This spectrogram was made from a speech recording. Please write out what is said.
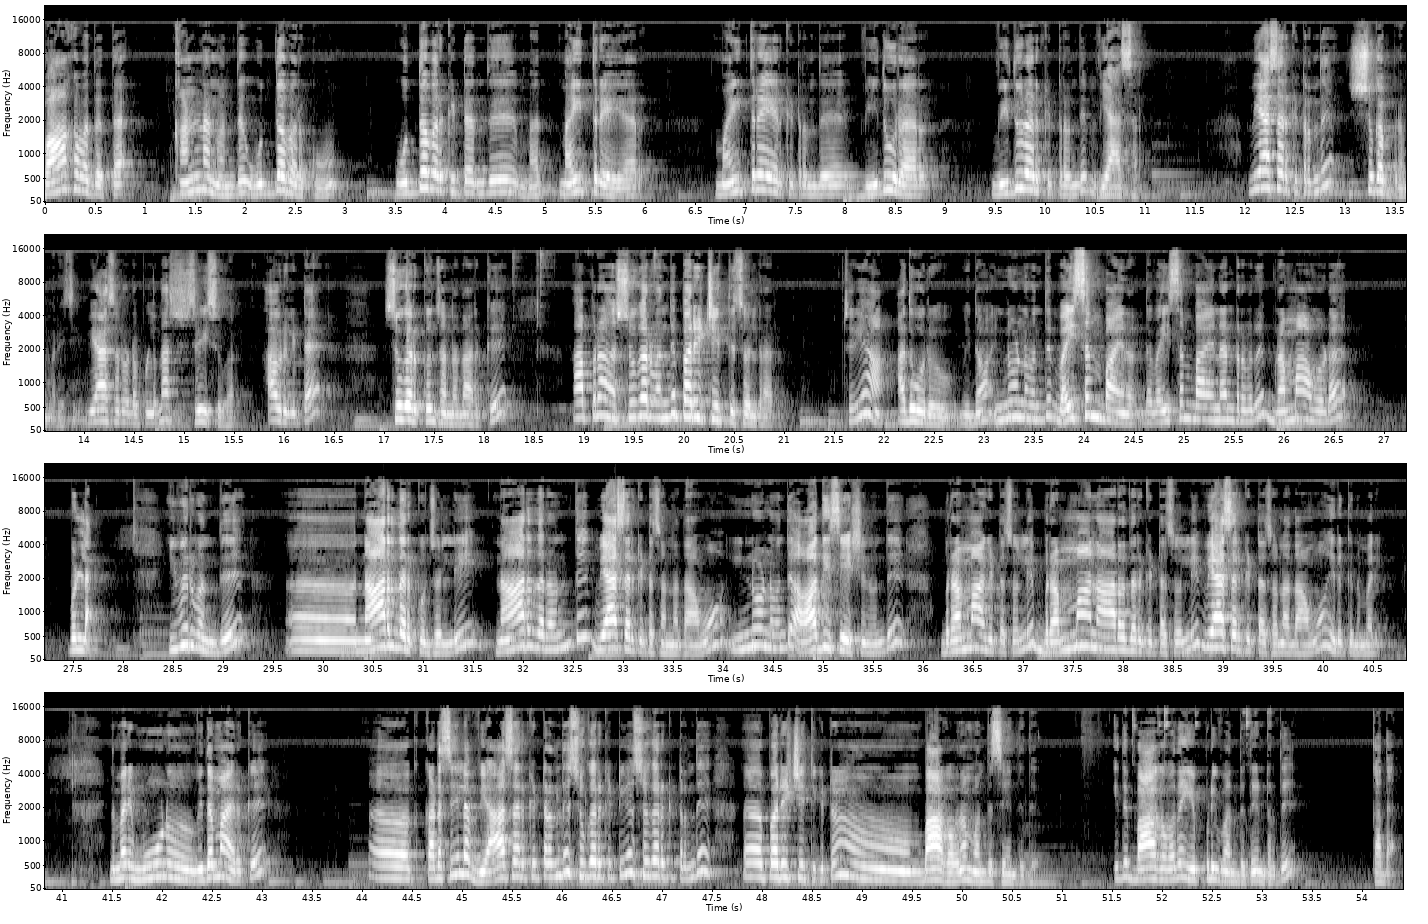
பாகவதத்தை கண்ணன் வந்து உத்தவருக்கும் உத்தவர்கிட்ட இருந்து மத்- மைத்ரேயர் மைத்ரேயர்கிட்ட இருந்து விதுரர் விதுரர்கிட்ட இருந்து வியாசர். வியாசர்கிட்ட இருந்து சுக பிரம்மரிஷி வியாசரோட பிள்ளை தான் ஸ்ரீ சுகர் அவர்கிட்ட சுகருக்கும் சொன்னதாக இருக்குது அப்புறம் சுகர் வந்து பரீட்சித்து சொல்கிறார் சரியா? அது ஒரு விதம். இன்னொன்று வந்து வைசம்பாயனர். இந்த வைசம்பாயனன்றவர் பிரம்மாவோட பிள்ளை. இவர் வந்து நாரதருக்கும் சொல்லி நாரதர் வந்து வியாசர்கிட்ட சொன்னதாகவும் இன்னொன்று வந்து ஆதிசேஷன் வந்து பிரம்மா கிட்ட சொல்லி பிரம்மா நாரதர்கிட்ட சொல்லி வியாசர்கிட்ட சொன்னதாகவும் இருக்குது இந்த மாதிரி. இந்த மாதிரி மூணு விதமாக இருக்குது கடைசியில் வியாசர்கிட்ட இருந்து சுகர்கிட்டையும் சுகர்கிட்ட இருந்து பரீட்சித்துக்கிட்டும் பாகவதம் வந்து சேர்ந்தது. இது பாகவதம் எப்படி வந்ததுன்றது கதை.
